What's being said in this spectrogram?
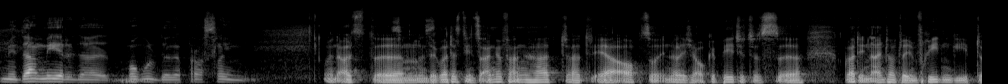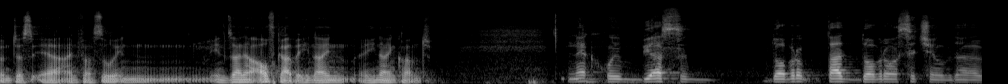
mi da mir, da mogu da ga proslavim Und als ähm, der Gottesdienst angefangen hat, hat er auch so innerlich auch gebetet, dass äh, Gott ihn einfach den Frieden gibt und dass er einfach so in, in seine Aufgabe hinein, äh, hineinkommt. Nekako ja se dobro, tad dobro osjećao da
